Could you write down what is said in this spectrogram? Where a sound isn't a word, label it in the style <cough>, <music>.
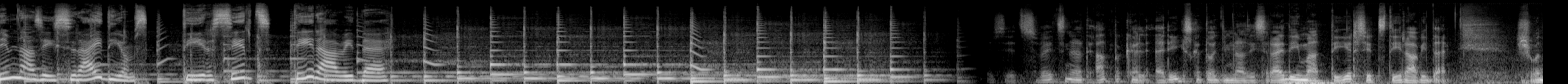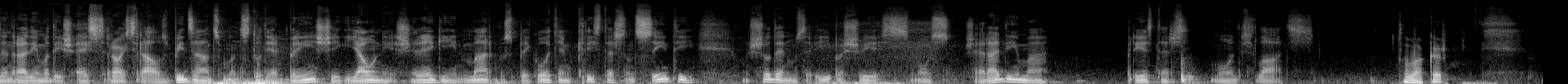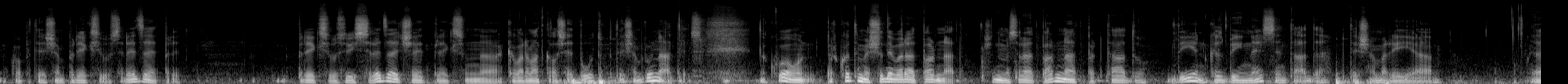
gimnāzijas raidījums Tīra sirds, tīrā vidē. Esiet sveicināti atpakaļ Rīgas katoļu ģimnāzijas raidījumā Tīra sirds, tīrā vidē. Šodien raidījumu vadīšu es, Rojas Rāvs Bidzāns, un man studijā ir brīnišķīgi jaunieši Regīna, Markus, pie kolēģiem Kristers un Sintī. Un šodien mums ir īpašs viesis mūsu šajā raidījumā - priesteris Modris Lācis. Labvakar! Ko patiešām prieks jūs redzēt, prieks jūs visus redzēt šeit, prieks un uh, ka varam atkal šeit būt un patiešām runāties. Nu, ko, par ko mēs šodien varētu parunāt? Šodien mēs varētu parunāt par tādu dienu, kas bija nesen tāda patiešām arī, uh,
